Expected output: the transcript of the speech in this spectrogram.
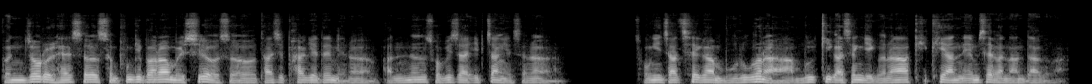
건조를 해서 선풍기 바람을 씌워서 다시 팔게 되면 받는 소비자 입장에서는 송이 자체가 무르거나 물기가 생기거나 퀴퀴한 냄새가 난다거나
